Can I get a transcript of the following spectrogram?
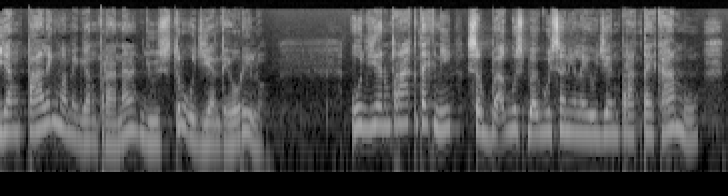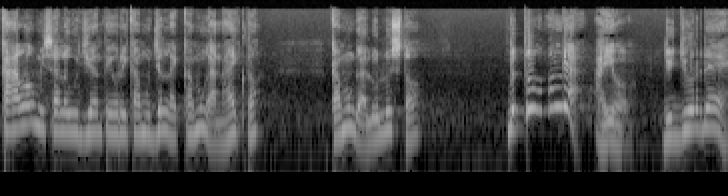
yang paling memegang peranan justru ujian teori loh. Ujian praktek nih, sebagus-bagusnya nilai ujian praktek kamu, kalau misalnya ujian teori kamu jelek, kamu nggak naik toh. Kamu nggak lulus toh. Betul apa enggak? Ayo, jujur deh.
